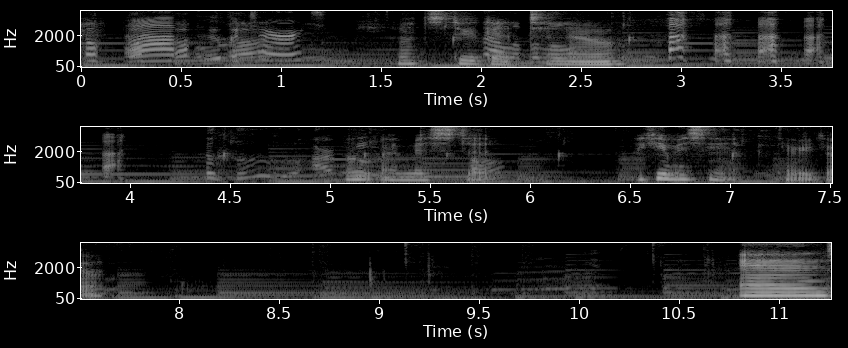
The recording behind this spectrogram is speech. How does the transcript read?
Poop a turd. Let's do get to know. Oh, I missed it. I keep missing it. There you go. And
